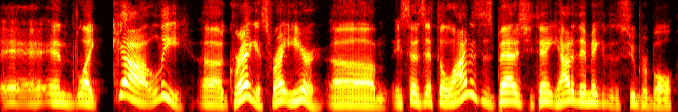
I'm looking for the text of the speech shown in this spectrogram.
And like, golly, uh, Greg is right here. Um, he says, if the line is as bad as you think, how did they make it to the Super Bowl?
